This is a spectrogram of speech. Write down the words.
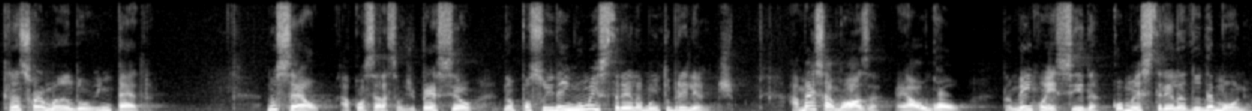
transformando-o em pedra. No céu, a constelação de Perseu não possui nenhuma estrela muito brilhante. A mais famosa é Algol, também conhecida como estrela do demônio.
